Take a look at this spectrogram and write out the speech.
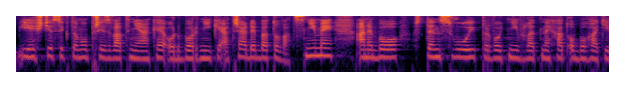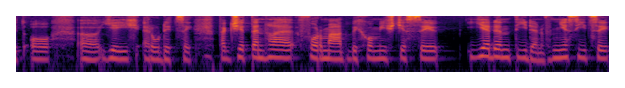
ještě si k tomu přizvat nějaké odborníky a třeba debatovat s nimi, anebo ten svůj prvotní vhled nechat obohatit o eh, jejich erudici. Takže tenhle formát bychom ještě si jeden týden v měsíci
